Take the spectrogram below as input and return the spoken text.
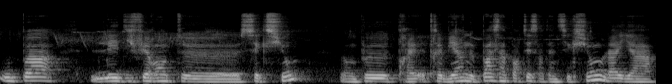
ou pas les différentes euh, sections. On peut très, bien ne pas importer certaines sections. Là, il y a,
